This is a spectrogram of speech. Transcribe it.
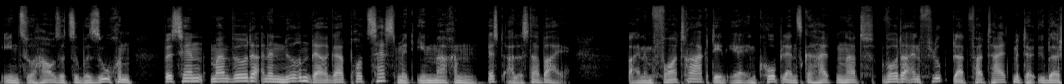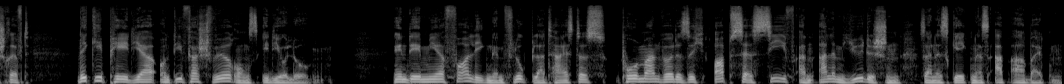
ihn zu Hause zu besuchen, bis hin, man würde einen Nürnberger Prozess mit ihm machen, ist alles dabei. Bei einem Vortrag, den er in Koblenz gehalten hat, wurde ein Flugblatt verteilt mit der Überschrift Wikipedia und die Verschwörungsideologen. In dem mir vorliegenden Flugblatt heißt es, Pohlmann würde sich obsessiv an allem Jüdischen seines Gegners abarbeiten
